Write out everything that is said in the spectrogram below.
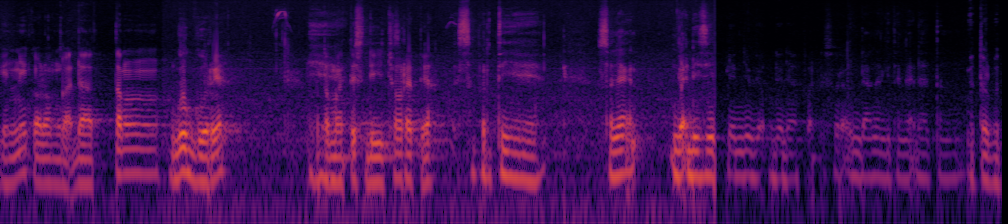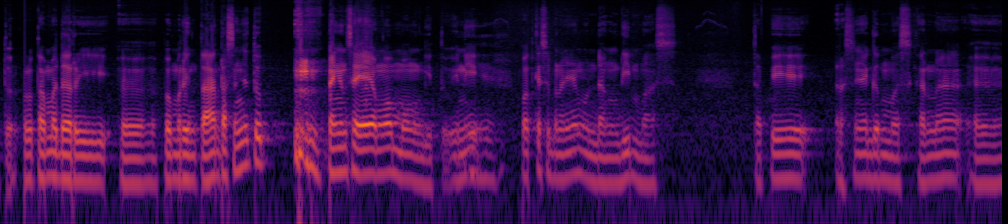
Ini kalau nggak datang gugur ya, otomatis dicoret ya. Sepertinya ya. Soalnya nggak disiplin juga udah dapat surat undangan kita nggak datang. Betul betul. Terutama dari eh, pemerintahan, rasanya tuh pengen saya yang ngomong gitu. Ini Iya. podcast sebenarnya ngundang Dimas, tapi rasanya gemes karena eh,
